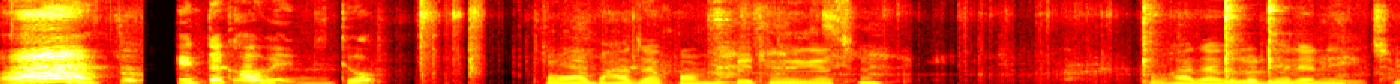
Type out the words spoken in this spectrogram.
হ্যাঁ এটা খাবে দ্বিতীয় তো আমার ভাজা কমপ্লিট হয়ে গেছে। তো ভাজাগুলো ঢেলে নিচ্ছি।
